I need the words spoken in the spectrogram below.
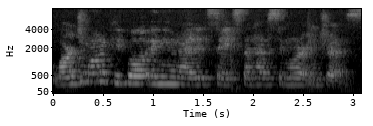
large amount of people in the United States that have similar interests.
